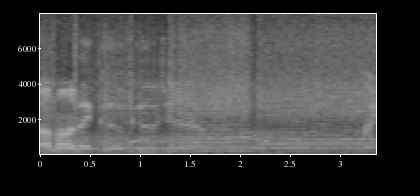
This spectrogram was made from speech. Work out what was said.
I'm on a good, good, you know. I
